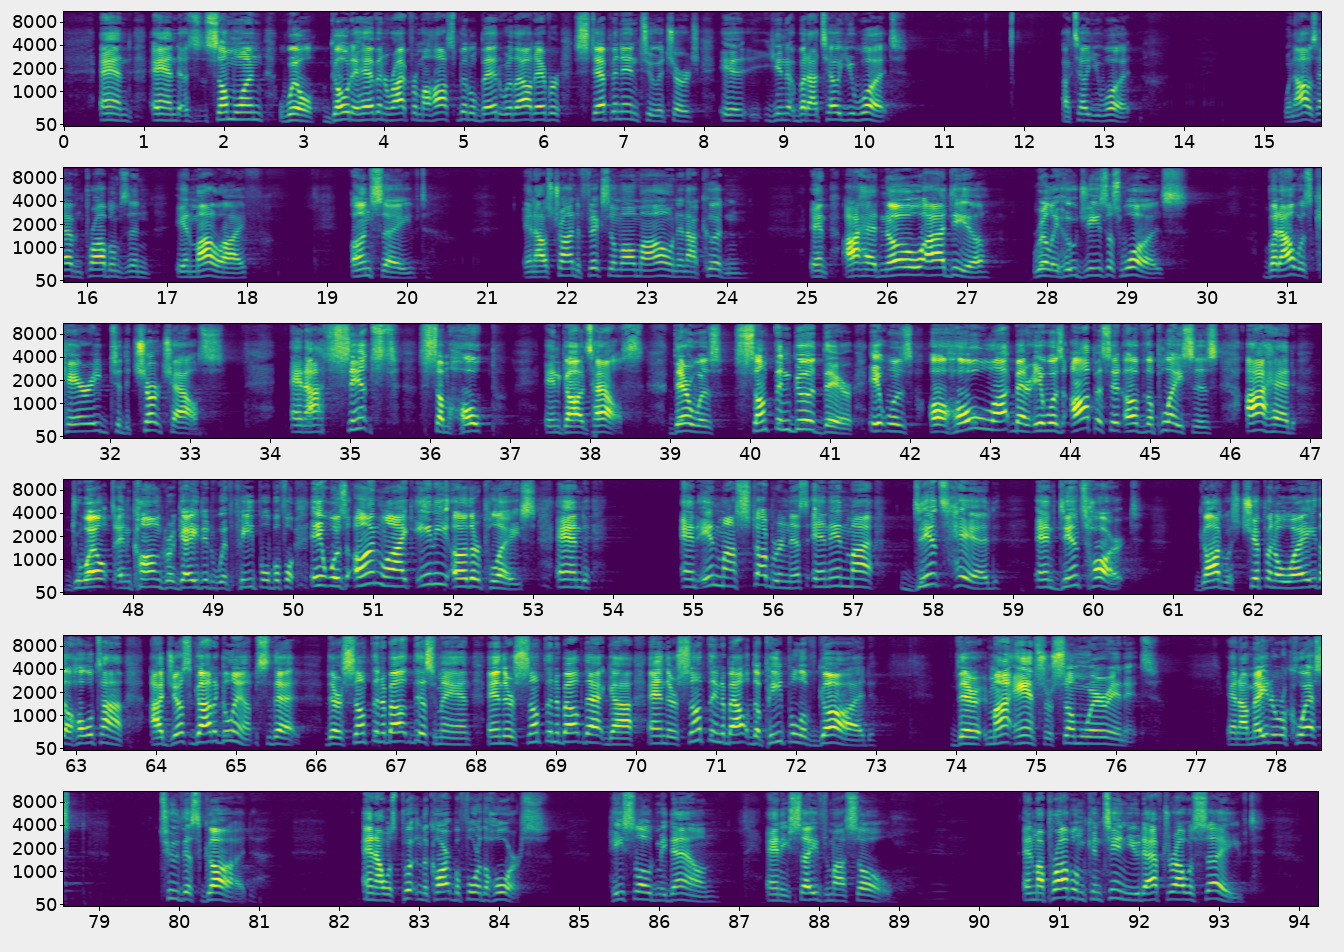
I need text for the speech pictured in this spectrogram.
And, and someone will go to heaven right from a hospital bed without ever stepping into a church. It, you know, but I tell you what, I tell you what, when I was having problems in, in my life, unsaved, and I was trying to fix them on my own and I couldn't, and I had no idea really who Jesus was, but I was carried to the church house and I sensed some hope in God's house. There was something good there. It was a whole lot better. It was opposite of the places I had dwelt and congregated with people before. It was unlike any other place. And, and in my stubbornness and in my dense head and dense heart, God was chipping away the whole time. I just got a glimpse that there's something about this man, and there's something about that guy, and there's something about the people of God. There, my answer somewhere in it. And I made a request to this God, and I was putting the cart before the horse. He slowed me down, and He saved my soul. And my problem continued after I was saved.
